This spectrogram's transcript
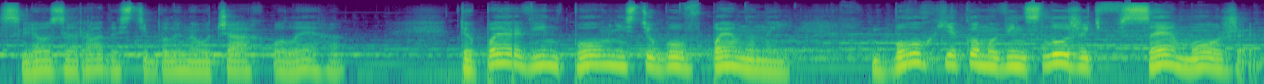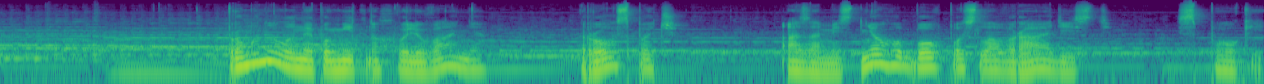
Сльози радості були на очах Олега. Тепер він повністю був впевнений, Бог, якому він служить, все може. Проминуло непомітно хвилювання, розпач, а замість нього Бог послав радість, спокій.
